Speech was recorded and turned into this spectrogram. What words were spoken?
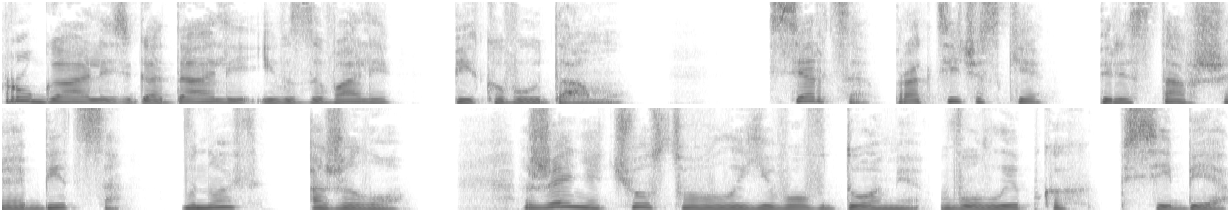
ругались, гадали и вызывали пиковую даму. Сердце практически переставшее биться, вновь ожило. Женя чувствовала его в доме, в улыбках, в себе.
